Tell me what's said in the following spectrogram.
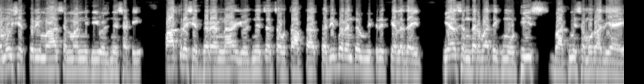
नमो शेतकरी महासन्मान निधी योजनेसाठी पात्र शेतकऱ्यांना योजनेचा चौथा हप्ता कधीपर्यंत वितरित केला जाईल? या संदर्भात एक मोठी बातमी समोर आली आहे.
